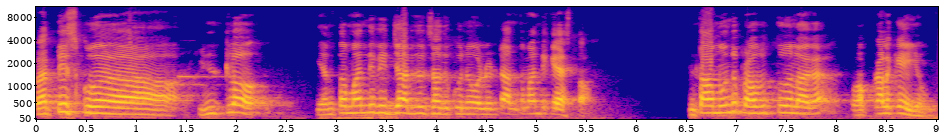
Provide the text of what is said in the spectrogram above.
ప్రతి స్కూ ఇంట్లో ఎంతమంది విద్యార్థులు చదువుకునే వాళ్ళు ఉంటే అంతమందికి వేస్తాం. ఇంతకుముందు ప్రభుత్వం లాగా ఒక్కళ్ళకే ఇయ్యం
